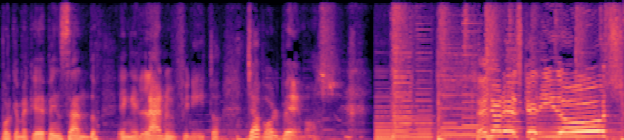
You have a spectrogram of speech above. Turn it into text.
porque me quedé pensando en el ano infinito. Ya volvemos. Señores queridos,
